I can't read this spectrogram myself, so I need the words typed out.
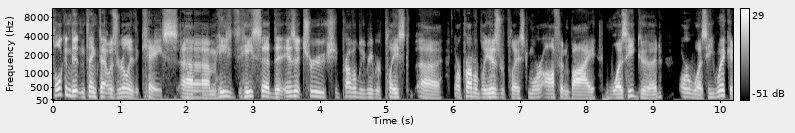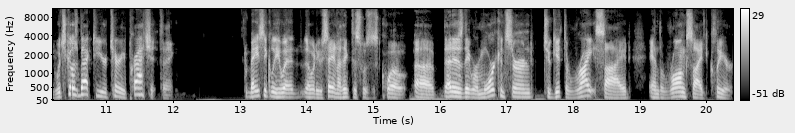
Tolkien didn't think that was really the case. Um, he he said that "Is it true?" should probably be replaced, uh, or probably is replaced more often by "Was he good?" or "Was he wicked?" Which goes back to your Terry Pratchett thing. Basically, what, what he was saying, I think this was his quote. Uh, that is, they were more concerned to get the right side and the wrong side clear,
